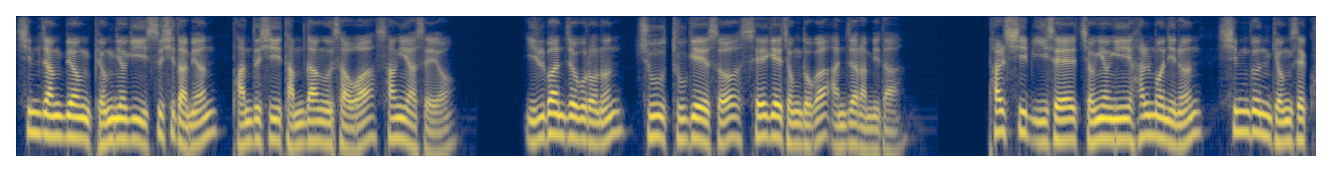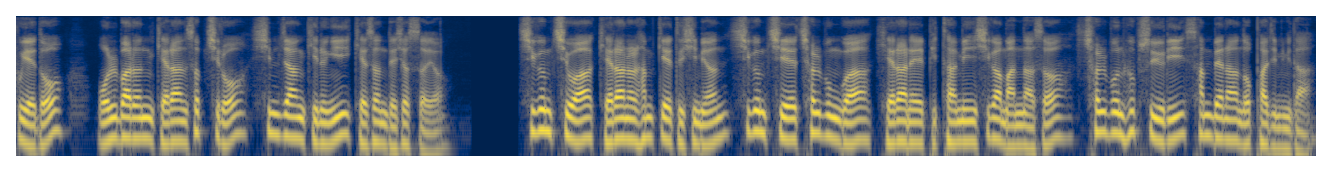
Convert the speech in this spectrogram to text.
심장병 병력이 있으시다면 반드시 담당 의사와 상의하세요. 일반적으로는 주 2개에서 3개 정도가 안전합니다. 82세 정영희 할머니는 심근경색 후에도 올바른 계란 섭취로 심장 기능이 개선되셨어요. 시금치와 계란을 함께 드시면 시금치의 철분과 계란의 비타민 C가 만나서 철분 흡수율이 3배나 높아집니다.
